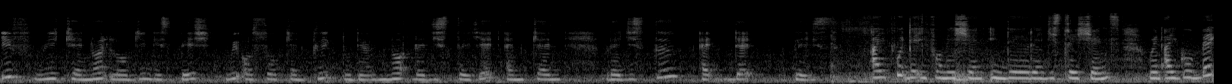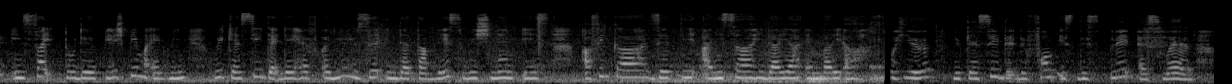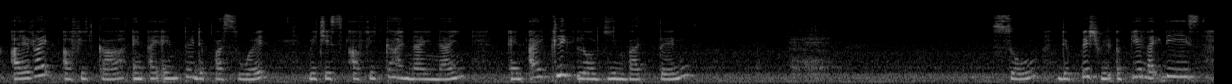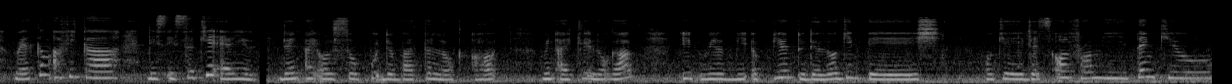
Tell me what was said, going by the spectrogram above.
If we cannot log in this page, we also can click to the not registered yet and can register at that place. I put the information in the registrations. When I go back inside to the PHP My Admin, we can see that they have a new user in database which name is Afika, Zeti, Anissa, Hidayah and Bariah. Here, you can see that the form is displayed as well. I write Afika and I enter the password which is Afika99 and I click login button So, the page will appear like this. Welcome Afika. This is secure area. Then I also put the button log out. When I click log out, it will be appear to the login page. Okay, that's all from me. Thank you.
